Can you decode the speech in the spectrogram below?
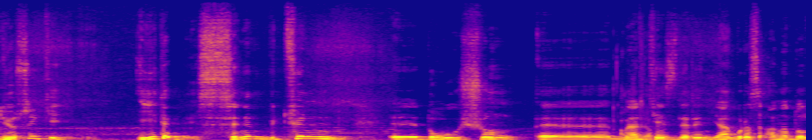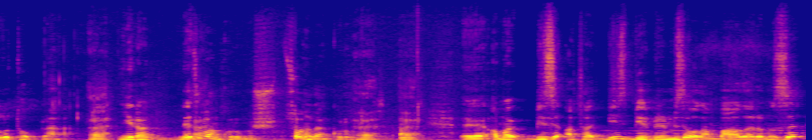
diyorsun ki iyi de senin bütün e, doğuşun e, merkezlerin yani burası Anadolu toprağı. Evet. İran ne zaman kurulmuş? Sonradan kurulmuş. Evet, evet. Ee, ama bizi ata biz birbirimize olan bağlarımızı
